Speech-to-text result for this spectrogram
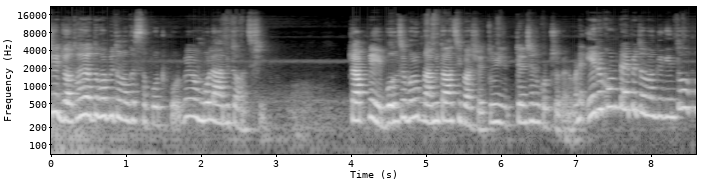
সে যথাযথভাবে তোমাকে সাপোর্ট করবে এবং বলে, আমি তো আছি। চাপ নেই বলছে বলুক না, আমি তো আছি পাশে, তুমি টেনশন করছ কেন? মানে এরকম টাইপের তোমাকে কিন্তু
